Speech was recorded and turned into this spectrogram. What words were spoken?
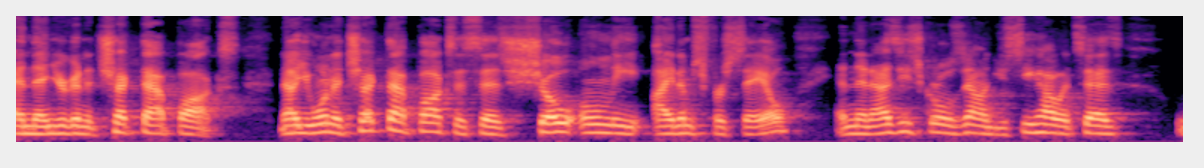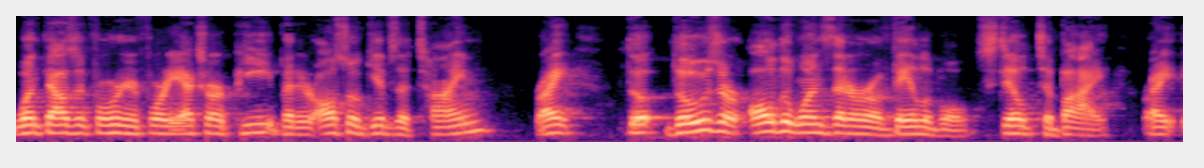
and then you're going to check that box. Now you want to check that box that says show only items for sale. And then as he scrolls down, you see how it says 1,440 XRP, but it also gives a time, right? The, those are all the ones that are available still to buy, right?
